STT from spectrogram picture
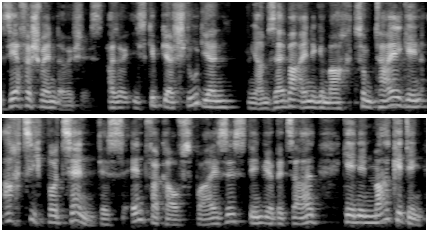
sehr verschwenderisch ist. Also es gibt ja Studien, wir haben selber eine gemacht, zum Teil gehen 80 Prozent des Endverkaufspreises, den wir bezahlen, gehen in Marketing,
